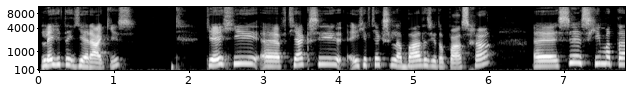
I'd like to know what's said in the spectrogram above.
Λέγεται Γεράκης και έχει, ε, φτιάξει, είχε φτιάξει λαμπάδες για το Πάσχα ε, σε σχήματα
